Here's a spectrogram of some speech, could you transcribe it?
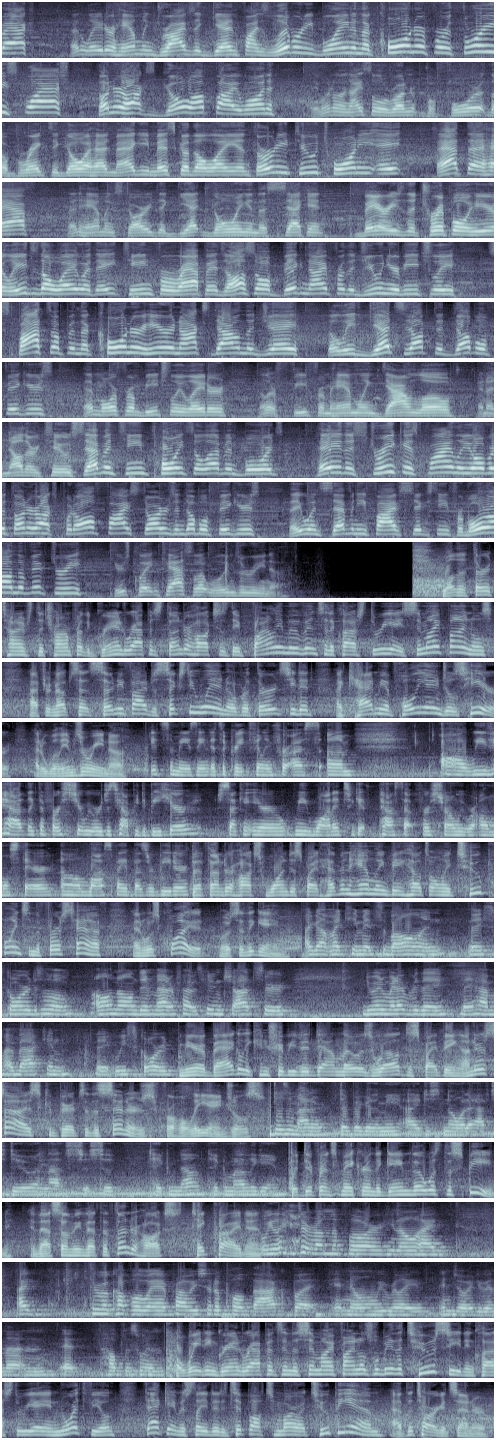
Then later, Hamling drives again, finds Liberty Blaine in the corner for three splash. Thunderhawks go up by one. They went on a nice little run before the break to go ahead. Maggie Miska the lay-in, 32-28 at the half. Then Hamling started to get going in the second. Buries the triple here, leads the way with 18 for Rapids. Also a big night for the junior Beachley. Spots up in the corner here, knocks down the J. The lead gets up to double figures. And more from Beachley later. Another feed from Hamling down low and another two. 17 points, 11 boards. Hey, the streak is finally over. Thunderhawks put all five starters in double figures. They win 75-60. For more on the victory, here's Clayton Castle at Williams Arena. Well, the third time's the charm for the Grand Rapids Thunderhawks as they finally move into the Class 3A semifinals after an upset 75-60 win over third-seeded Academy of Holy Angels here at Williams Arena. It's amazing. It's a great feeling for us. Um, uh, we've had, like the first year, we were just happy to be here. Second year, we wanted to get past that first round. We were almost there, um, lost by a buzzer beater. The Thunderhawks won despite Heaven Hamling being held to only two points in the first half and was quiet most of the game. I got my teammates the ball and they scored, so all in all, it didn't matter if I was hitting shots or doing whatever they, they had my back and they, we scored. Mira Bagley contributed down low as well despite being undersized compared to the centers for Holy Angels. It doesn't matter. They're bigger than me. I just know what I have to do and that's just to take them down, take them out of the game. The difference maker in the game though was the speed and that's something that the Thunderhawks take pride in. We like to run the floor. You know, I, I threw a couple away. I probably should have pulled back, but you know we really enjoy doing that, and it helped us win. Awaiting Grand Rapids in the semifinals will be the two seed in Class 3A in Northfield. That game is slated to tip off tomorrow at 2 p.m. at the Target Center.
